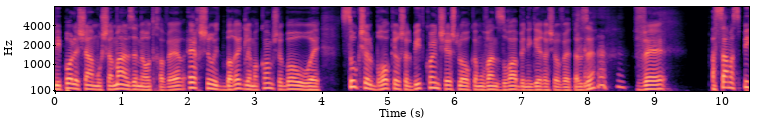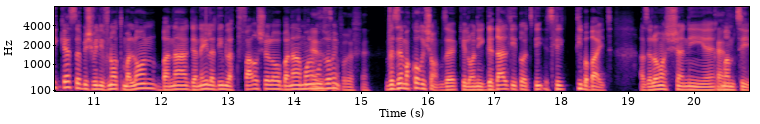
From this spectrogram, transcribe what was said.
מפה לשם הוא שמע על זה מאוד חבר, איכשהו התברג למקום שבו הוא uh, סוג של ברוקר של ביטקוין, שיש לו כמובן זרוע בניגריה שעובדת על זה, ועשה מספיק כסף בשביל לבנות מלון, בנה גני ילדים לכפר שלו, בנה המון המון איזה דברים. סיפור יפה. וזה מקור ראשון, זה כאילו אני גדלתי איתו אצלי, אצלי איתי בבית, אז זה לא משהו שאני כן. כן. ממציא.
